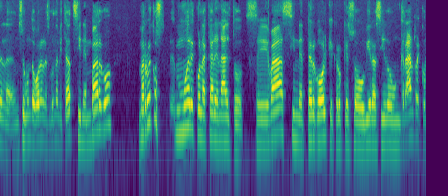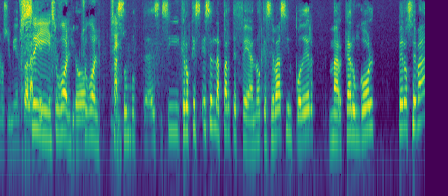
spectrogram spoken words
en la- un segundo gol en la segunda mitad, sin embargo, Marruecos muere con la cara en alto, se va sin meter gol, que creo que eso hubiera sido un gran reconocimiento a la Sí, su gol, su gol. Sí. su sí, creo que es- esa es la parte fea, ¿no? Que se va sin poder marcar un gol, pero se va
